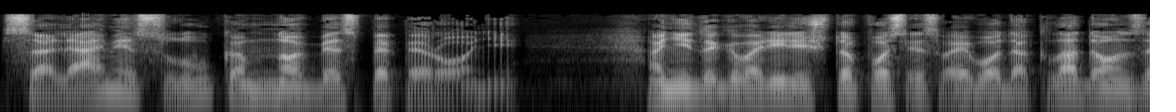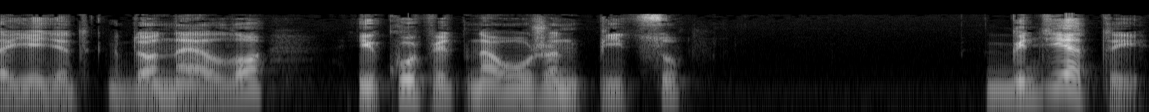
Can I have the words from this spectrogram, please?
Солями с луком, но без пепперони. Они договорились, что после своего доклада он заедет к Донелло и купит на ужин пиццу. «Где ты?»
